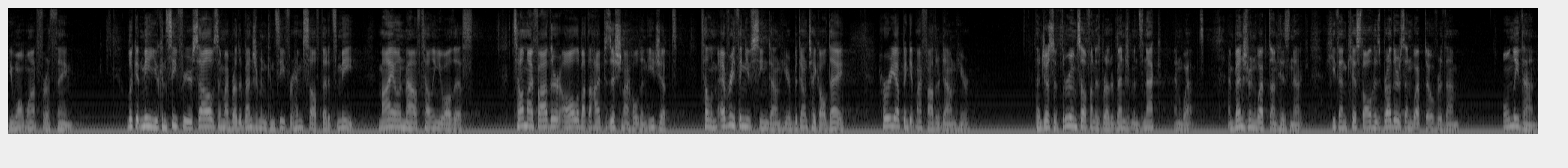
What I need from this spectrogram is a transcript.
You won't want for a thing. Look at me. You can see for yourselves, and my brother Benjamin can see for himself that it's me, my own mouth, telling you all this. Tell my father all about the high position I hold in Egypt Tell him everything you've seen down here, but don't take all day. Hurry up and get my father down here. Then Joseph threw himself on his brother Benjamin's neck and wept. And Benjamin wept on his neck. He then kissed all his brothers and wept over them. Only then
